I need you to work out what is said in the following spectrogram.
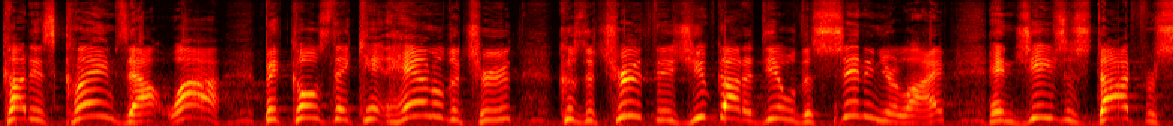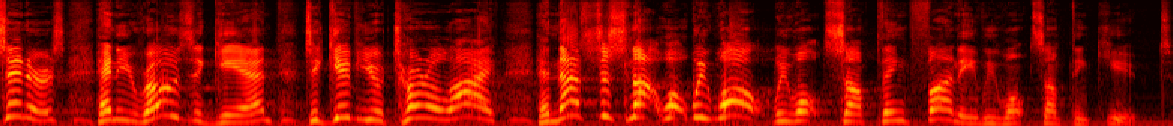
cut His claims out. Why? Because they can't handle the truth. Because the truth is, you've got to deal with the sin in your life. And Jesus died for sinners, and He rose again to give you eternal life. And that's just not what we want. We want something funny, we want something cute.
